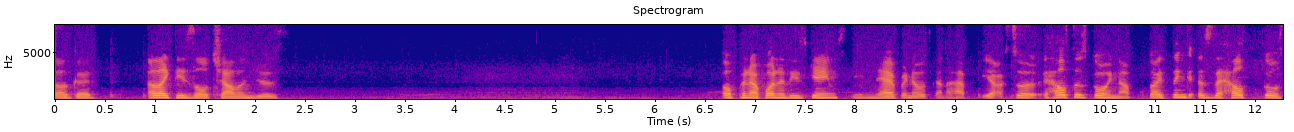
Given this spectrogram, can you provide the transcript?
All good. I like these little challenges. Open up one of these games, you never know what's gonna happen. Yeah, so health is going up. So I think as the health goes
